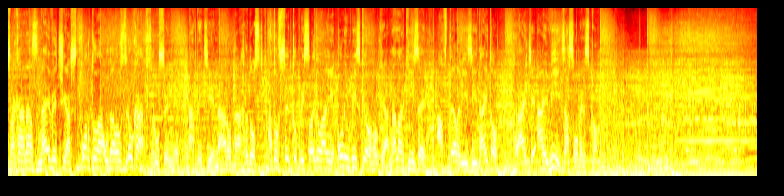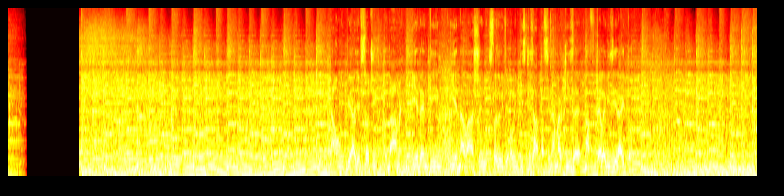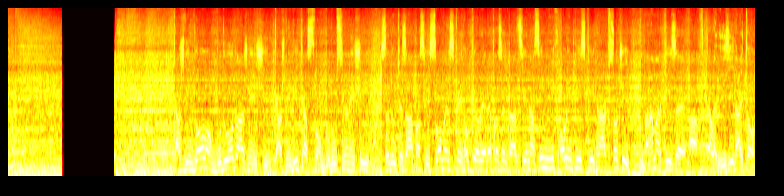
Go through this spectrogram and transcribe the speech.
Čaká nás najväčšia športová udalosť roka. Zrušenie, napätie, národná hrdosť. A to všetko pri sledovaní olympijského hokeja na Markíze a v televízii Daj to. Hrajte aj vy za Slovensko. Olympiáde v Soči to dáme. Jeden tým, jedna vášeň, sledujte olympijské zápasy na Markíze a v televízii Rajto. Každým gólom budú odvážnejší, každým víťazstvom budú silnejší. Sledujte zápasy slovenskej hokejovej reprezentácie na zimných olympijských hrách v Soči. Iba na Markíze a v televízii Daj to.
